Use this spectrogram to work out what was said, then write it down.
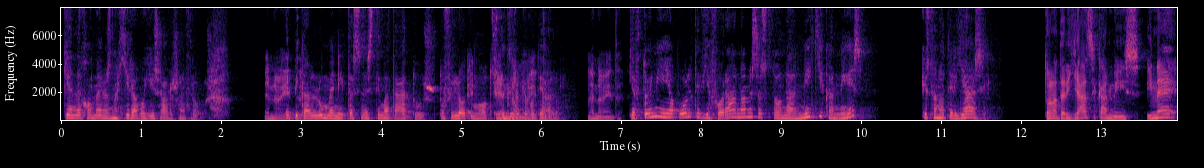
και ενδεχομένως να χειραγωγήσω άλλους ανθρώπους. Εννοείται. Επικαλούμενοι τα συναισθήματά τους, το φιλότιμό τους, δεν ξέρω και εγώ τι Εννοείται. άλλο. Εννοείται. Και αυτό είναι η απόλυτη διαφορά ανάμεσα στο να ανήκει κανείς και στο να ταιριάζει. Το να ταιριάζει κανείς είναι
